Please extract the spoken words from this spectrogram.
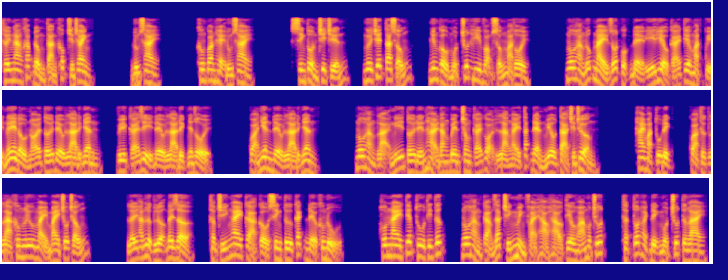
thây ngang khắp đồng tàn khốc chiến tranh. Đúng sai. Không quan hệ đúng sai. Sinh tồn chi chiến, ngươi chết ta sống, nhưng cầu một chút hy vọng sống mà thôi. Nô hàng lúc này rốt cuộc để ý hiểu cái kia mặt quỷ nê đầu nói tới đều là địch nhân, vì cái gì đều là địch nhân rồi? Quả nhiên đều là địch nhân. Nô hàng lại nghĩ tới đến hải đăng bên trong cái gọi là ngày tắt đèn miêu tả chiến trường. Hai mặt thù địch, quả thực là không lưu mảy may chỗ trống. Lấy hắn lực lượng bây giờ, thậm chí ngay cả cầu sinh tư cách đều không đủ. Hôm nay tiếp thu tin tức, nô hàng cảm giác chính mình phải hào hào tiêu hóa một chút thật tốt hoạch định một chút tương lai,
